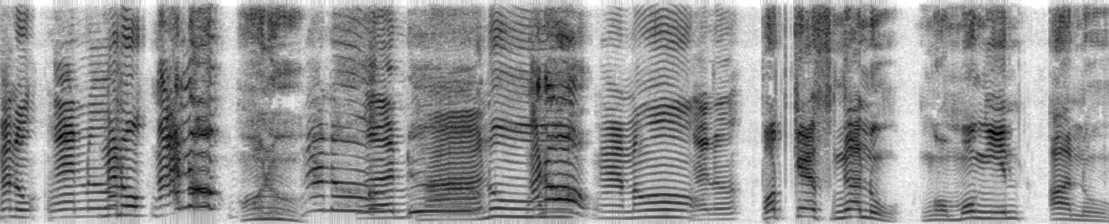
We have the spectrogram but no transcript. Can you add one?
Nganu, nganu, nganu, nganu, nganu, nganu, nganu, nganu, nganu. Podcast Nganu ngomongin anu.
